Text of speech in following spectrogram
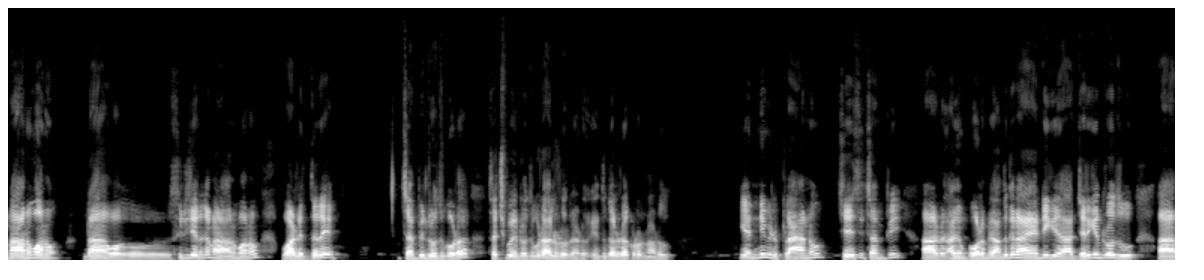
నా అనుమానం. నా సిటిజన్గా నా అనుమానం. వాళ్ళిద్దరే చంపిన రోజు కూడా చచ్చిపోయిన రోజు కూడా అల్లుడు ఉన్నాడు. ఎందుకు అల్లుడు అక్కడ ఉన్నాడు? ఇవన్నీ వీళ్ళు ప్లాను చేసి చంపి అది ఇంకోళ్ళ మీద. అందుకని అవన్నీ జరిగిన రోజు ఆ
